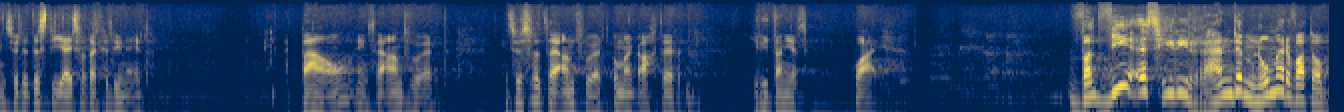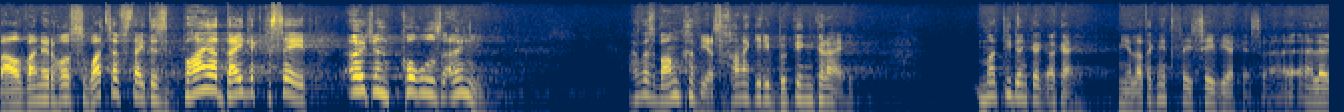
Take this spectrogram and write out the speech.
En so dit is die juist wat ek gedoen het. Ek bel en sy antwoord. En soos wat sy antwoord, kom ek agter hierdie tannie is kwaai. Want wie is hierdie random nommer wat haar bel wanneer haar WhatsApp status baie duidelik gesê het urgent calls only. Ek was bang geweest, gaan ek hierdie booking kry? Maar toe dink ek, okay, nee, laat ek net vir sê wie ek is. Uh, hallo,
